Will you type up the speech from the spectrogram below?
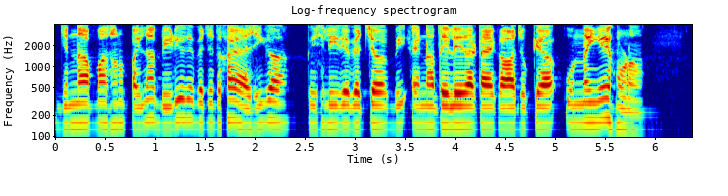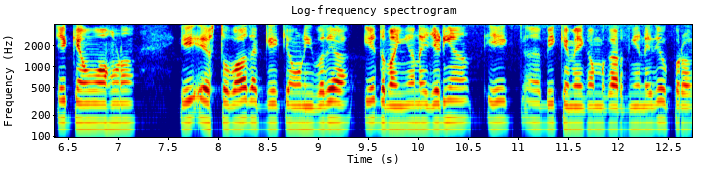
ਜਿੰਨਾ ਆਪਾਂ ਤੁਹਾਨੂੰ ਪਹਿਲਾਂ ਵੀਡੀਓ ਦੇ ਵਿੱਚ ਦਿਖਾਇਆ ਸੀਗਾ, ਪਿਛਲੀ ਦੇ ਵਿੱਚ ਵੀ ਇੰਨਾ ਤੇਲੇ ਦਾ ਅਟੈਕ ਆ ਚੁੱਕਿਆ ਉਨਾ ਹੀ ਇਹ ਹੋਣਾ। ਇਹ ਕਿਉਂ ਆ ਹੋਣਾ? ਇਹ ਇਸ ਤੋਂ ਬਾਅਦ ਅੱਗੇ ਕਿਉਂ ਨਹੀਂ ਵਧਿਆ? ਇਹ ਦਵਾਈਆਂ ਨੇ ਜਿਹੜੀਆਂ, ਇਹ ਵੀ ਕਿਵੇਂ ਕੰਮ ਕਰਦੀਆਂ ਨੇ ਇਹਦੇ ਉੱਪਰ,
